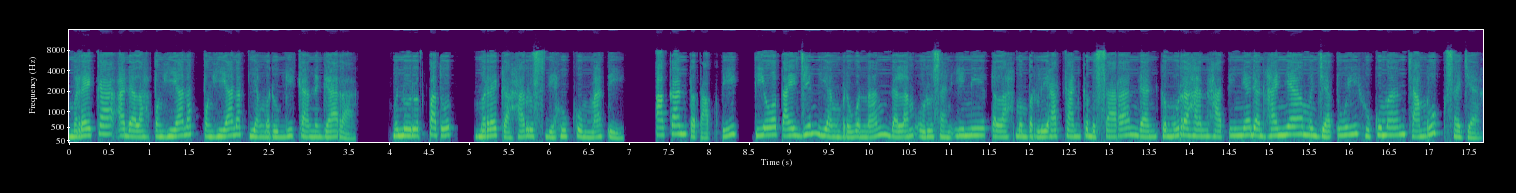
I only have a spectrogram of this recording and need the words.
mereka adalah pengkhianat-pengkhianat yang merugikan negara. Menurut patut, mereka harus dihukum mati. Akan tetapi, Tio Taijin yang berwenang dalam urusan ini telah memperlihatkan kebesaran dan kemurahan hatinya dan hanya menjatuhi hukuman cambuk saja.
